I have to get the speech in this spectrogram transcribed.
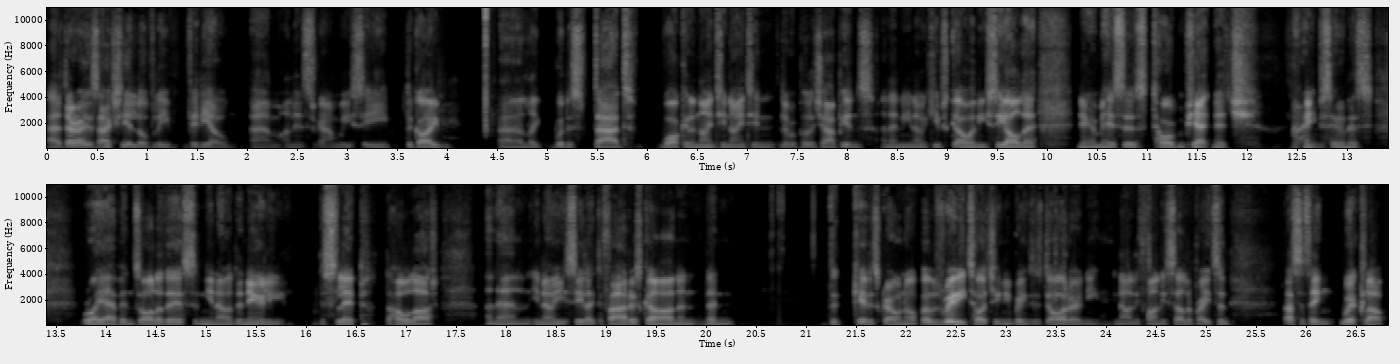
Uh, there is actually a lovely video um on Instagram. We see the guy uh like with his dad walking in 1919 Liverpool champions, and then you know he keeps going. You see all the near misses, Torben Piechnik, Graeme Souness Roy Evans, all of this, and you know the nearly the slip, the whole lot, and then you know you see like the father's gone, and then the kid is growing up. It was really touching. He brings his daughter, and he you know he finally celebrates, and that's the thing with Klopp.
